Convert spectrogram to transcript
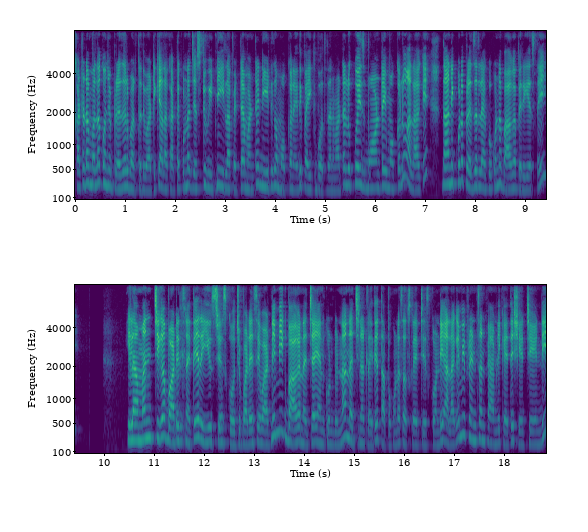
కట్టడం వల్ల కొంచెం ప్రెజర్ పడుతుంది వాటికి. అలా కట్టకుండా జస్ట్ వీటిని ఇలా పెట్టామంటే నీట్‌గా మొక్క అనేది పైకి పోతదనమాట. లుక్ వైస్ బాగుంటాయి మొక్కలు. అలాగే దానికి కూడా ప్రెషర్ లేకోకుండా బాగా పెరిగేస్తాయి. ఇలా మంచిగా బాటిల్స్ని అయితే రీయూస్ చేసుకోవచ్చు పడేసే వాటిని. మీకు బాగా నచ్చాయి అనుకుంటున్నా. నచ్చినట్లయితే తప్పకుండా సబ్స్క్రైబ్ చేసుకోండి. అలాగే మీ ఫ్రెండ్స్ అండ్ ఫ్యామిలీకి అయితే షేర్ చేయండి.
